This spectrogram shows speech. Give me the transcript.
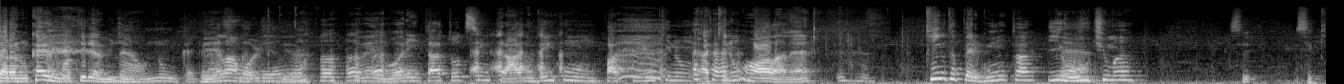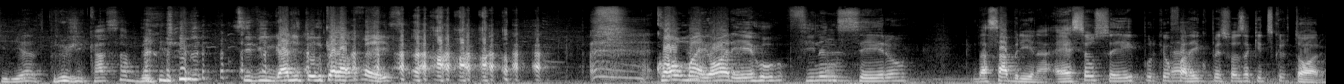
A senhora não caiu numa pirâmide. Não, nunca. Pelo amor de Deus. Tá vendo? O orientar todo centrado. Não vem com um papinho que não, aqui não rola, né? Quinta pergunta e É. última. Você, você queria prejudicar a Sabrina, de se vingar de tudo que ela fez. Qual o maior erro financeiro da Sabrina. Essa eu sei porque eu É. falei com pessoas aqui do escritório.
